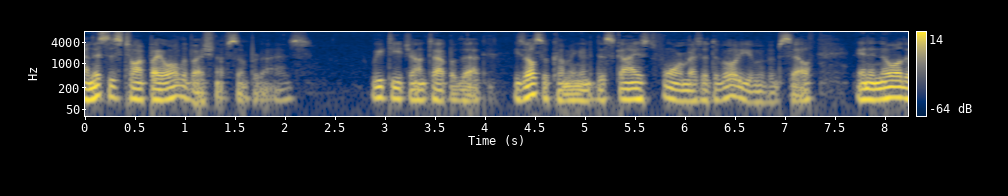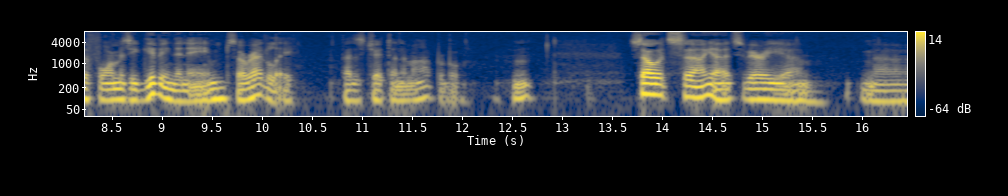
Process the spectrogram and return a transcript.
And this is taught by all the Vaishnava Sampradayas. We teach on top of that. He's also coming in a disguised form as a devotee of himself, and in no other form is he giving the name so readily. That is Chaitanya Mahaprabhu. Hmm? So it's uh, yeah, it's very um, uh,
